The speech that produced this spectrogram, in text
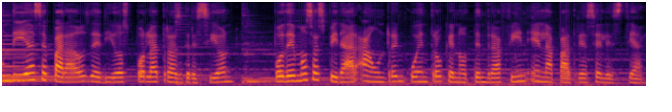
un día separados de Dios por la transgresión, podemos aspirar a un reencuentro que no tendrá fin en la patria celestial.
